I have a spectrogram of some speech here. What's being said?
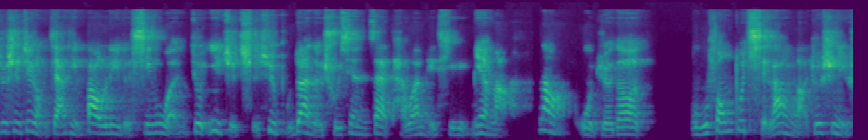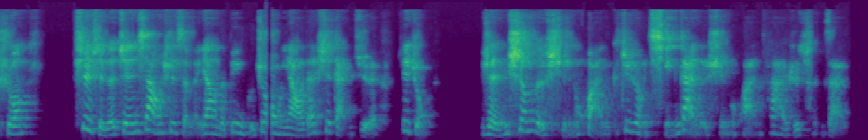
就是这种家庭暴力的新闻就一直持续不断的出现在台湾媒体里面嘛。那我觉得无风不起浪了，就是你说事实的真相是怎么样的并不重要，但是感觉这种人生的循环，这种情感的循环，它还是存在的。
